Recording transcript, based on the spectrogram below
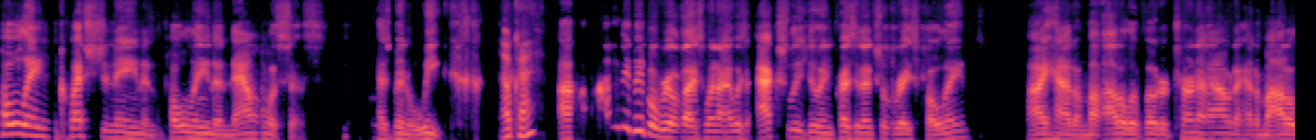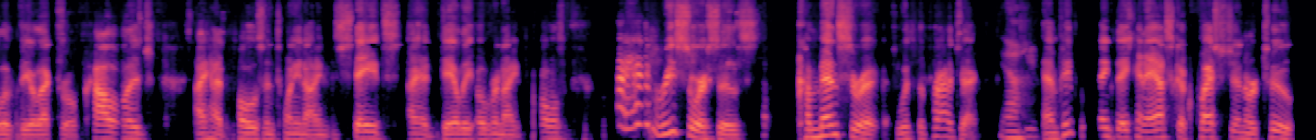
Polling questioning and polling analysis has been weak. Okay. I don't think people realize when I was actually doing presidential race polling, I had a model of voter turnout. I had a model of the electoral college. I had polls in 29 states. I had daily overnight polls. I had resources commensurate with the project. Yeah. And people think they can ask a question or two.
